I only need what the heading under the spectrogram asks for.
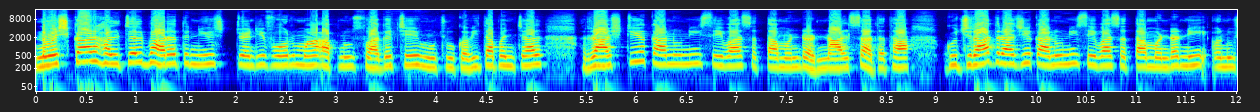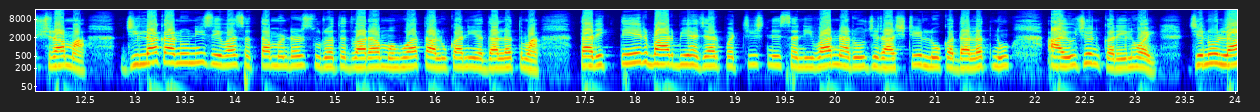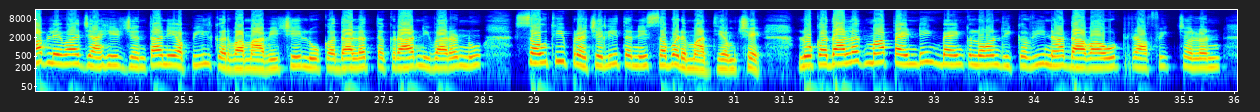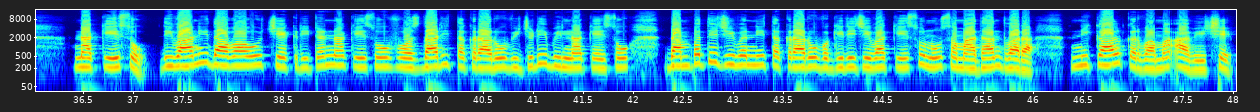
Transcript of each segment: નમસ્કાર, હલચલ Bharat news twenty ફોરમાં આપનું સ્વાગત છે. હું છું કવિતા પંચાલ. રાષ્ટ્રીય કાનૂની સેવા સત્તામંડળ, નાલસા તથા ગુજરાત રાજ્ય કાનૂની સેવા સત્તામંડળની અનુશ્રામાં જિલ્લા કાનૂની સેવા સત્તામંડળ સુરત દ્વારા મહુવા તાલુકાની અદાલતમાં તારીખ તેર બાર બે હજાર પચીસને શનિવારના રોજ રાષ્ટ્રીય લોક અદાલતનું આયોજન કરેલ હોય, જેનો લાભ લેવા જાહેર જનતાને અપીલ કરવામાં આવે છે. લોક અદાલત તકરાર નિવારણનું સૌથી પ્રચલિત સુરક્ષિત અને સબળ માધ્યમ છે. લોક અદાલતમાં પેન્ડિંગ બેંક લોન રિકવરીના દાવાઓ, ટ્રાફિક ચલન ના કેસો, દિવાની દાવાઓ, ચેક રિટર્નના કેસો, ફોજદારી તકરારો, વીજળી બિલના કેસો, દાંપત્ય જીવનની તકરારો વગેરે જેવા કેસોનું સમાધાન દ્વારા નિકાલ કરવામાં આવે છે.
